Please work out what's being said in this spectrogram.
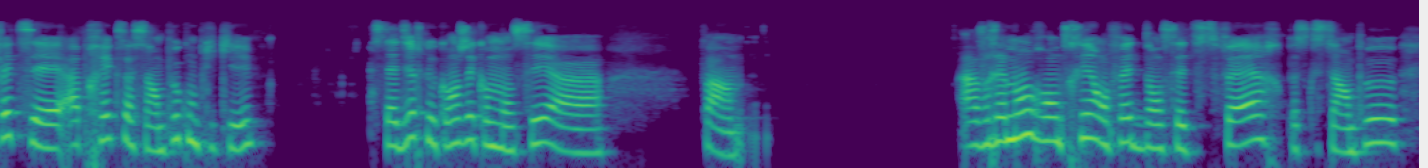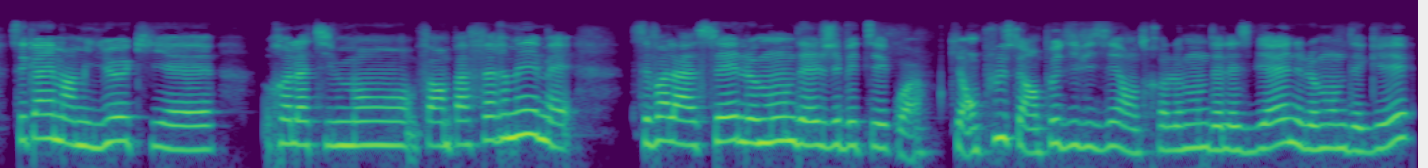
fait, c'est après que ça s'est un peu compliqué. C'est-à-dire que quand j'ai commencé à, enfin, à vraiment rentrer en fait dans cette sphère, parce que c'est un peu, c'est quand même un milieu qui est relativement, enfin pas fermé, mais c'est voilà, c'est le monde LGBT quoi, qui en plus est un peu divisé entre le monde des lesbiennes et le monde des gays.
